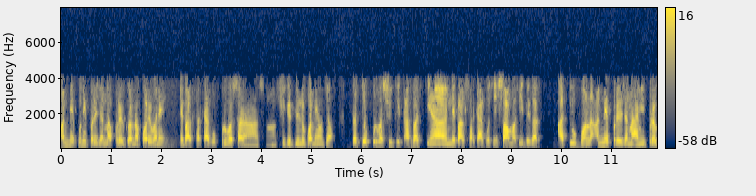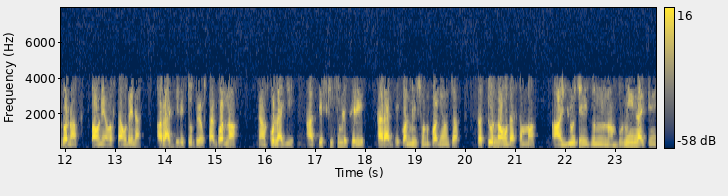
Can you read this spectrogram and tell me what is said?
अन्य कुनै प्रयोजनमा प्रयोग गर्न पर्यो भने नेपाल सरकारको पूर्व स्वीकृत लिनुपर्ने हुन्छ। र त्यो पूर्व स्वीकृत अथवा नेपाल सरकारको चाहिँ सहमति बेगर त्यो वनलाई अन्य प्रयोजनमा हामी प्रयोग गर्न पाउने अवस्था हुँदैन। राज्यले त्यो व्यवस्था गर्नको लागि त्यस किसिमले फेरि राज्य कन्भिन्स हुनुपर्ने हुन्छ। र त्यो नहुँदासम्म यो चाहिँ जुन भूमिलाई चाहिँ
